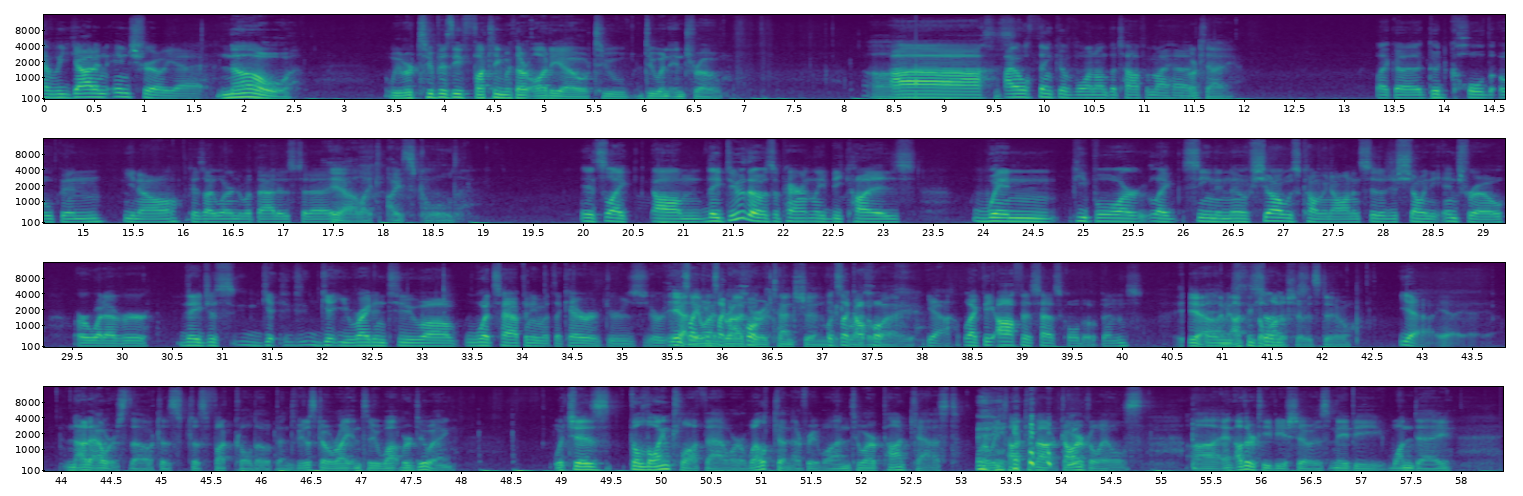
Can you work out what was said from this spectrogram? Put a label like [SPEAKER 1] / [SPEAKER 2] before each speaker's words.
[SPEAKER 1] Have we got an intro yet?
[SPEAKER 2] No. We were too busy fucking with our audio to do an intro.
[SPEAKER 1] Uh, I will think of one on the top of my head.
[SPEAKER 2] Okay.
[SPEAKER 1] Like a good cold open, you know, because I learned what that is today.
[SPEAKER 2] Yeah, like ice cold.
[SPEAKER 1] It's like um they do those apparently because when people are like seeing a new show is coming on instead of just showing the intro or whatever, they just get get you right into uh, what's happening with the characters. Or
[SPEAKER 2] Yeah,
[SPEAKER 1] it's
[SPEAKER 2] they
[SPEAKER 1] like
[SPEAKER 2] want
[SPEAKER 1] it's
[SPEAKER 2] to
[SPEAKER 1] like a
[SPEAKER 2] grab your attention like,
[SPEAKER 1] It's like
[SPEAKER 2] right
[SPEAKER 1] a hook.
[SPEAKER 2] away.
[SPEAKER 1] Yeah, like The Office has cold opens.
[SPEAKER 2] Yeah, I mean, I think a lot of shows do.
[SPEAKER 1] Yeah, yeah, yeah.
[SPEAKER 2] Not ours though, Just just fuck cold opens. We just go right into what we're doing, which is the loincloth hour. Welcome everyone to our podcast where we talk about gargoyles uh, and other TV shows, maybe one day,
